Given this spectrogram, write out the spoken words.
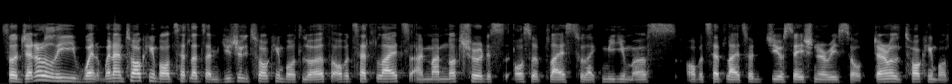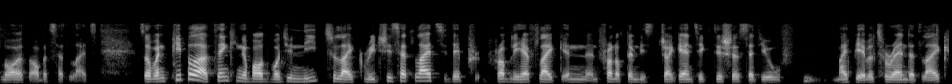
So generally, when, when I'm talking about satellites, I'm usually talking about low Earth orbit satellites. I'm, I'm not sure this also applies to like medium Earth orbit satellites or geostationary. So generally talking about low Earth orbit satellites. So when people are thinking about what you need to like reach these satellites, they pr- probably have like in, in front of them these gigantic dishes that you might be able to rent at like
